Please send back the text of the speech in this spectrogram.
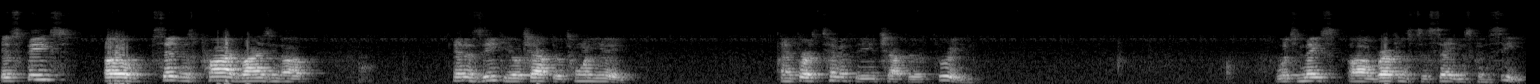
it speaks of Satan's pride rising up in Ezekiel chapter 28 and 1 Timothy chapter 3, which makes uh, reference to Satan's conceit.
